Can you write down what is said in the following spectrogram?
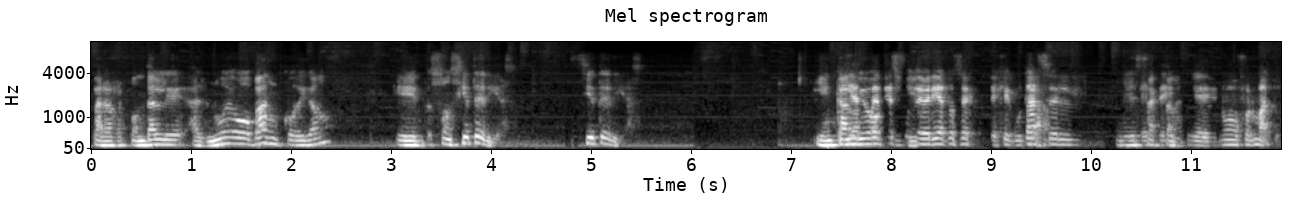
para responderle al nuevo banco, digamos, eh, son siete días. Siete días. Y en cambio. eso debería entonces ejecutarse el, este, este nuevo formato.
